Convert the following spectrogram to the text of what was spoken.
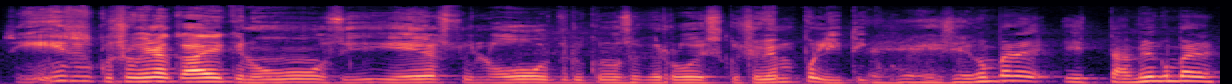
Sí, se escuchó bien acá de que no, sí, esto y lo otro, que no sé qué rollo. Se escuchó bien político. Eh, sí, compadre. Y también, compadre,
